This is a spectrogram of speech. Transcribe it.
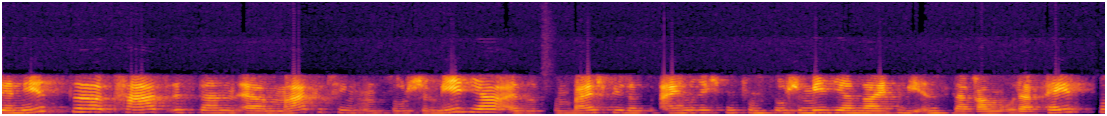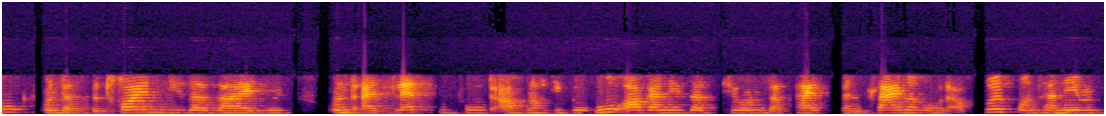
Der nächste Part ist dann äh, Marketing und Social Media, also zum Beispiel das Einrichten von Social Media Seiten wie Instagram oder Facebook und das Betreuen dieser Seiten und als letzten Punkt auch noch die Büroorganisation. Das heißt, wenn kleinere oder auch größere Unternehmen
